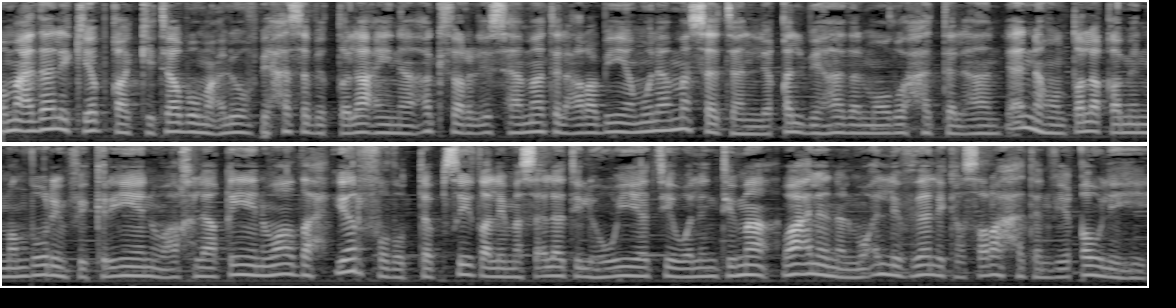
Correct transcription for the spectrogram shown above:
ومع ذلك يبقى كتاب معلوف بحسب اطلاعنا أكثر الإسهامات العربية ملامسة لقلب هذا الموضوع حتى الآن لأنه انطلق من منظور فكري وأخلاقي واضح يرفض التبسيط لمسألة الهوية والانتماء. وأعلن المؤلف ذلك صراحة في قوله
